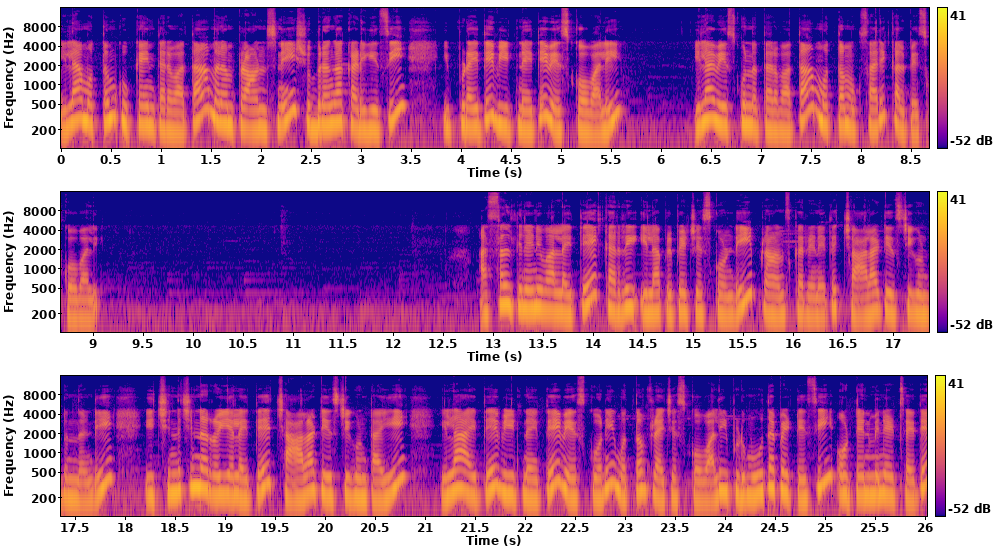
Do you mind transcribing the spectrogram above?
ఇలా మొత్తం కుక్ అయిన తర్వాత మనం ప్రాన్స్ని శుభ్రంగా కడిగేసి ఇప్పుడైతే వీటినైతే వేసుకోవాలి. ఇలా వేసుకున్న తర్వాత మొత్తం ఒకసారి కలిపేసుకోవాలి. అస్సలు తినని వాళ్ళైతే కర్రీ ఇలా ప్రిపేర్ చేసుకోండి. ప్రాన్స్ కర్రీ అయితే చాలా టేస్టీగా ఉంటుందండి. ఈ చిన్న చిన్న రొయ్యలు అయితే చాలా టేస్టీగా ఉంటాయి. ఇలా అయితే వీటినైతే వేసుకొని మొత్తం ఫ్రై చేసుకోవాలి. ఇప్పుడు మూత పెట్టేసి ఓ టెన్ మినిట్స్ అయితే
